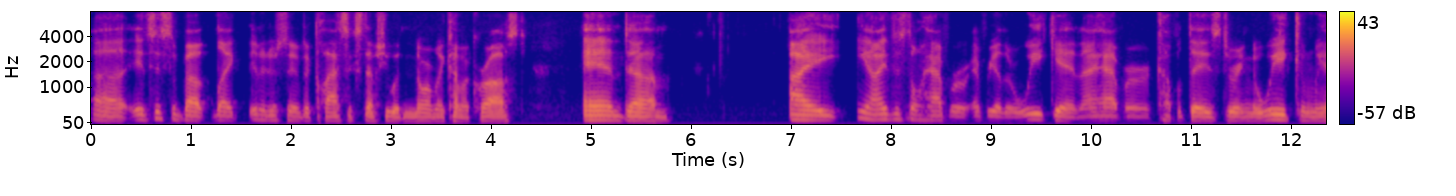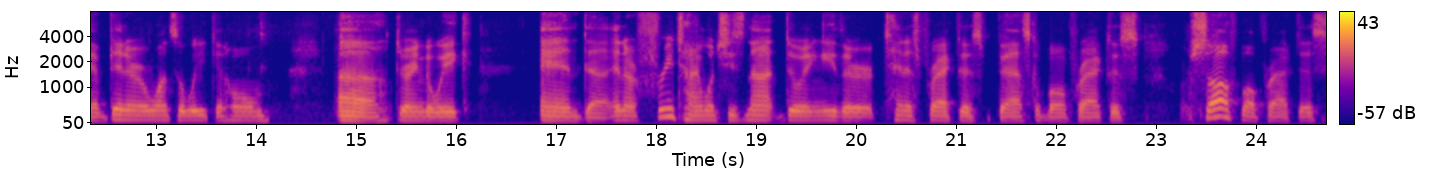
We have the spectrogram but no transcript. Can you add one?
uh, it's just about like introducing her to classic stuff she wouldn't normally come across, and um, I you know, I just don't have her every other weekend. I have her a couple days during the week, and we have dinner once a week at home uh, during the week. And uh, in our free time, when she's not doing either tennis practice, basketball practice, or softball practice,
